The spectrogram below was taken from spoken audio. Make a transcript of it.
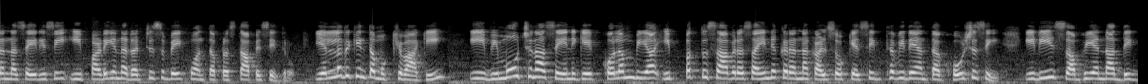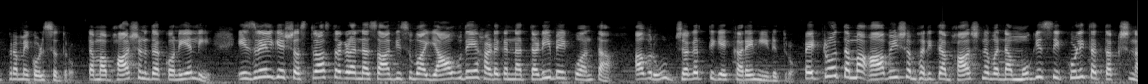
ಸೈನಿಕರನ್ನ ಸೇರಿಸಿ ಈ ಪಡೆಯನ್ನ ರಚಿಸಬೇಕು ಅಂತ ಪ್ರಸ್ತಾಪಿಸಿದ್ರು. ಎಲ್ಲದಕ್ಕಿಂತ ಮುಖ್ಯವಾಗಿ ಈ ವಿಮೋಚನಾ ಸೇನೆಗೆ ಕೊಲಂಬಿಯಾ ಇಪ್ಪತ್ತು ಸಾವಿರ ಸೈನಿಕರನ್ನ ಕಳಿಸೋಕೆ ಸಿದ್ಧವಿದೆ ಅಂತ ಘೋಷಿಸಿ ಇಡೀ ಸಭೆಯನ್ನ ದಿಗ್ಭ್ರಮೆಗೊಳಿಸಿದ್ರು. ತಮ್ಮ ಭಾಷಣದ ಕೊನೆಯಲ್ಲಿ ಇಸ್ರೇಲ್ಗೆ ಶಸ್ತ್ರಾಸ್ತ್ರಗಳನ್ನ ಸಾಗಿಸುವ ಯಾವುದೇ ಹಡಗನ್ನ ತಡಿಬೇಕು ಅಂತ ಅವರು ಜಗತ್ತಿಗೆ ಕರೆ ನೀಡಿದ್ರು. ಪೆಟ್ರೋ ತಮ್ಮ ಆವೇಶಭರಿತ ಭಾಷಣವನ್ನ ಮುಗಿಸಿ ಕುಳಿತ ತಕ್ಷಣ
